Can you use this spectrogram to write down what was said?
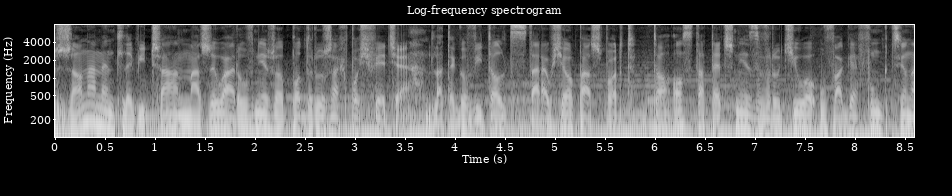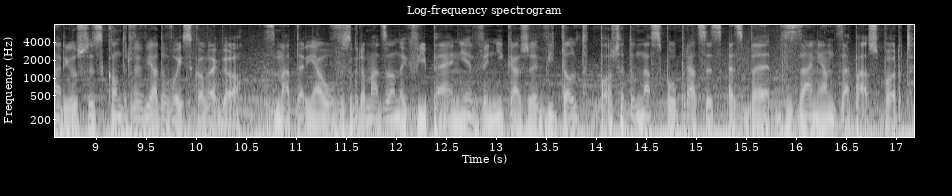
Żona Mentlewicza marzyła również o podróżach po świecie, dlatego Witold starał się o paszport. To ostatecznie zwróciło uwagę funkcjonariuszy z kontrwywiadu wojskowego. Z materiałów zgromadzonych w IPN-ie wynika, że Witold poszedł na współpracę z SB w zamian za paszport.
